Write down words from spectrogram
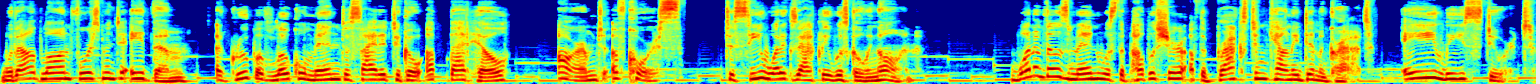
without law enforcement to aid them, a group of local men decided to go up that hill, armed, of course, to see what exactly was going on. One of those men was the publisher of the Braxton County Democrat, A. Lee Stewart.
